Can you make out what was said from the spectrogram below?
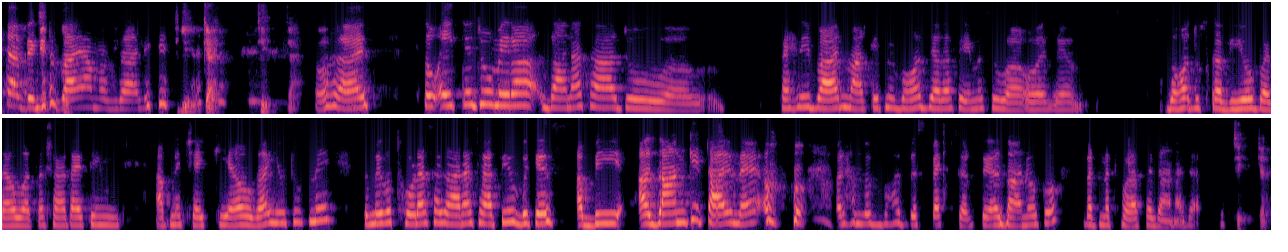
because I am Afghani. ठीक है, ठीक है. All right. So एक जो मेरा गाना था जो पहली बार मार्केट में बहुत ज्यादा फेमस हुआ और बहुत उसका व्यू बढ़ा हुआ था शायद आई थिंक आपने चेक किया होगा यूट्यूब में तो मैं वो थोड़ा सा गाना चाहती हूँ बिकॉज़ अभी अजान के टाइम है और हम लोग बहुत रिस्पेक्ट करते हैं अजानों को बट मैं थोड़ा सा गाना चाहती हूँ। ठीक है।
